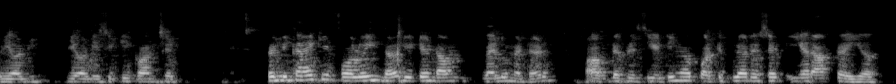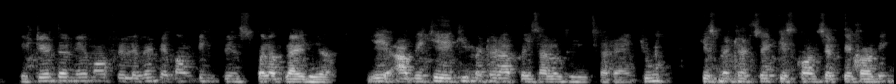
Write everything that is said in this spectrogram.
periodicity concept. फिर लिखा है कि following the written down value method of depreciating a particular asset year after year, state the name of relevant accounting principle applied here. ये आप देखिए एक ही मेथड आप कई सालों से यूज़ कर रहे हैं क्यों किस मेथड से किस कॉन्सेप्ट के अकॉर्डिंग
